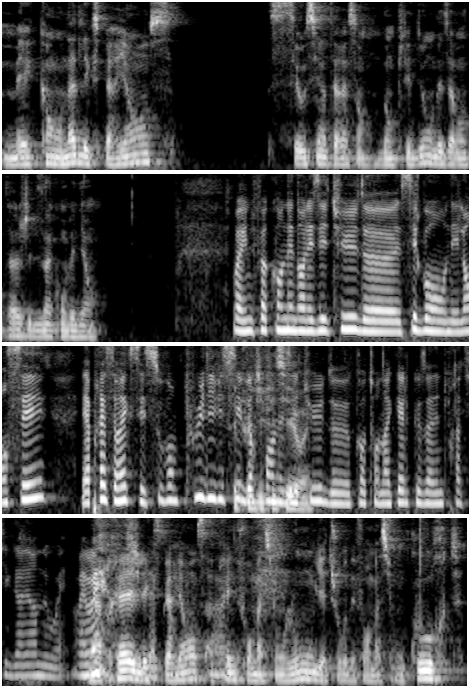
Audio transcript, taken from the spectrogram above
Mais quand on a de l'expérience, c'est aussi intéressant. Donc les deux ont des avantages et des inconvénients une fois qu'on est dans les études, euh, c'est bon, on est lancé. Et après, c'est vrai que c'est souvent plus difficile de reprendre les études quand on a quelques années de pratique derrière nous. Ouais. après, l'expérience, après une formation longue, il y a toujours des formations courtes.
